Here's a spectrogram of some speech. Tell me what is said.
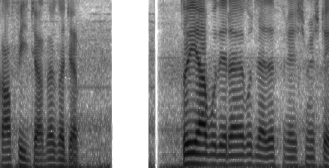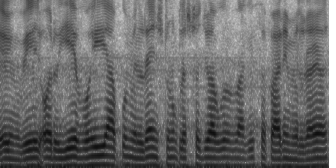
काफ़ी ज़्यादा गजब। तो ये आपको दे रहा है कुछ लेदर फिनिश में स्टेयरिंग व्हील और ये वही आपको मिल रहा है इंस्ट्रूमेंट क्लस्टर जो आपको बाकी सफारी मिल रहा है।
